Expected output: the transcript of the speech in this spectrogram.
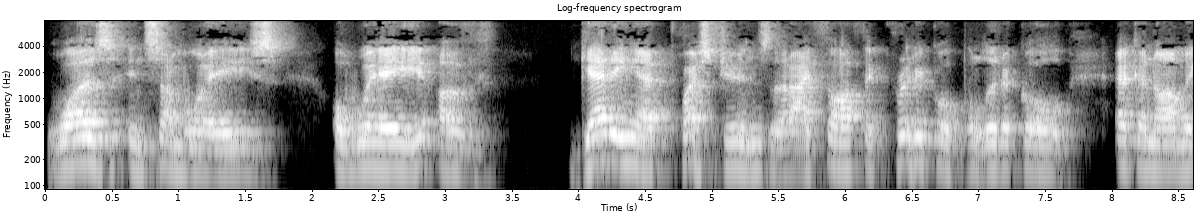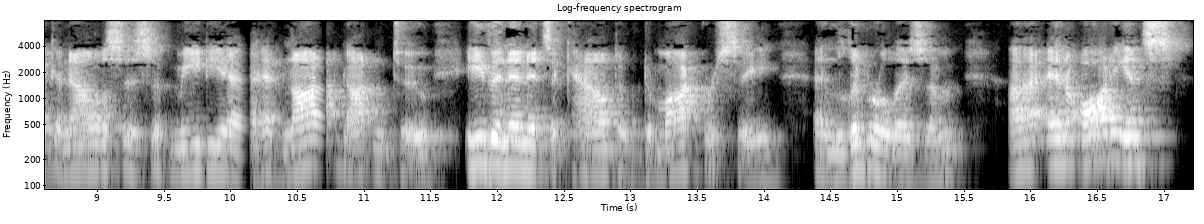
was in some ways a way of getting at questions that I thought the critical political economic analysis of media had not gotten to, even in its account of democracy and liberalism, uh, an audience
